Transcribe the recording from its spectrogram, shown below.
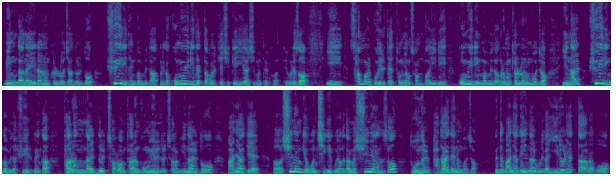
민간에 일하는 근로자들도 휴일이 된 겁니다. 그러니까 공휴일이 됐다고 이렇게 쉽게 이해하시면 될 것 같아요. 그래서 이 3월 9일 대통령 선거일이 공휴일인 겁니다. 그러면 결론은 뭐죠? 이날 휴일인 겁니다. 휴일. 그러니까 다른 날들처럼 다른 공휴일들처럼 이날도 만약에 어, 쉬는 게 원칙이고요. 그다음에 쉬면서 돈을 받아야 되는 거죠. 근데 만약에 이날 우리가 일을 했다라고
